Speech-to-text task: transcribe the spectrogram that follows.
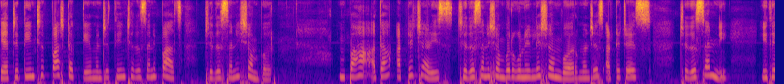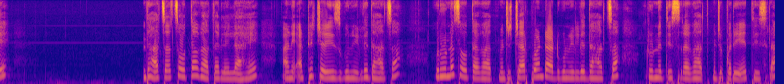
याचे तीन छेद पाच टक्के म्हणजे तीन छेदस्थानी पाच छेदस्थानी शंभर. पहा आता अठ्ठेचाळीस छेदस्थानी शंभर गुणिले शंभर म्हणजेच अठ्ठेचाळीस छेदस्थानी इथे दहाचा चौथा घात आलेला आहे आणि अठ्ठेचाळीस गुणिले दहाचा ऋण चौथा घात म्हणजे चार पॉईंट आठ गुणिले दहाचा ऋण तिसरा घात म्हणजे पर्याय तिसरा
